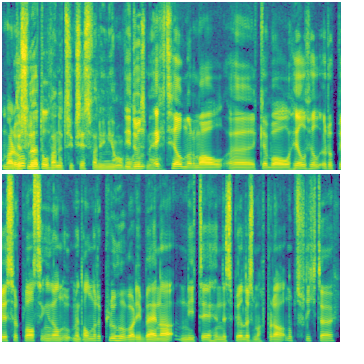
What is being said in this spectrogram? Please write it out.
Maar de ook- sleutel van het succes van Union, Die doen mij. echt heel normaal. Eh, ik heb al heel veel Europese verplaatsingen gedaan, ook met andere ploegen, waar je bijna niet tegen de spelers mag praten op het vliegtuig.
